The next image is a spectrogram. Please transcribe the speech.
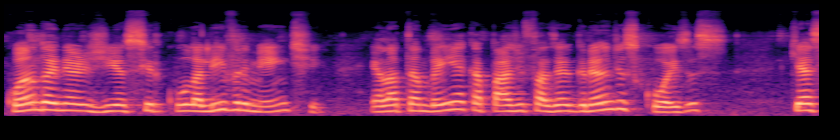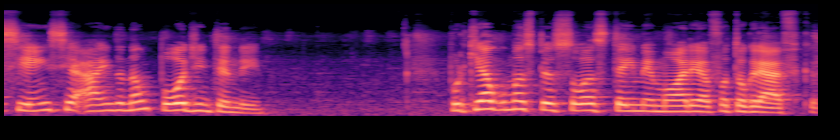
quando a energia circula livremente, ela também é capaz de fazer grandes coisas que a ciência ainda não pôde entender. Por que algumas pessoas têm memória fotográfica?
